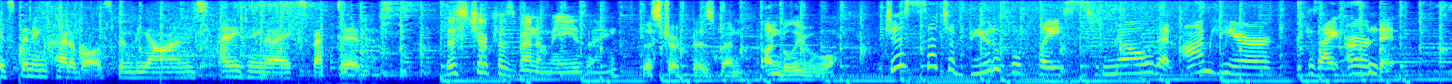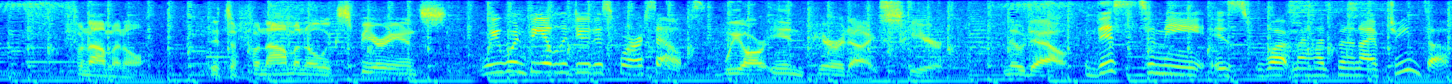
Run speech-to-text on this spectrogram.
It's been incredible. It's been beyond anything that I expected. This trip has been amazing. This trip has been unbelievable. Just such a beautiful place to know that I'm here because I earned it. Phenomenal. It's a phenomenal experience. We wouldn't be able to do this for ourselves. We are in paradise here, no doubt. This, to me, is what my husband and I have dreamed of.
